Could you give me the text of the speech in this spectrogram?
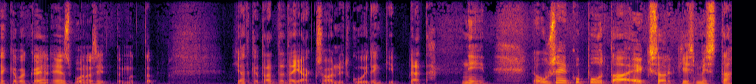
Ehkä vaikka ensi vuonna sitten, mutta jatketaan tätä jaksoa nyt kuitenkin tätä. Niin. No usein kun puhutaan eksorkismista,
